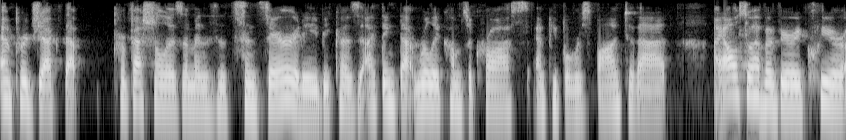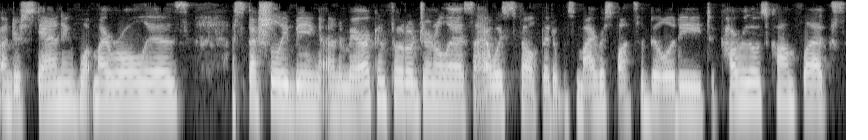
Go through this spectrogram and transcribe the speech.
and project that professionalism and sincerity because I think that really comes across and people respond to that. I also have a very clear understanding what my role is, especially being an American photojournalist. I always felt that it was my responsibility to cover those conflicts,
